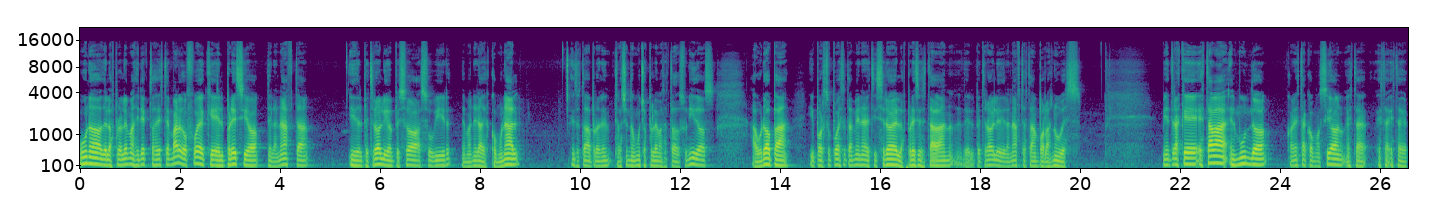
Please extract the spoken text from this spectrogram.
uno de los problemas directos de este embargo fue que el precio de la nafta y del petróleo empezó a subir de manera descomunal. Eso estaba trayendo muchos problemas a Estados Unidos, a Europa y por supuesto también a Eretz Israel. Los precios estaban del petróleo y de la nafta estaban por las nubes. Mientras que estaba el mundo con esta conmoción, esta, esta,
